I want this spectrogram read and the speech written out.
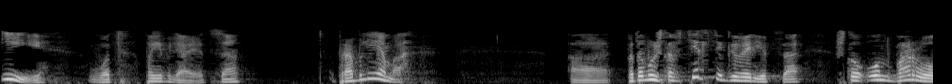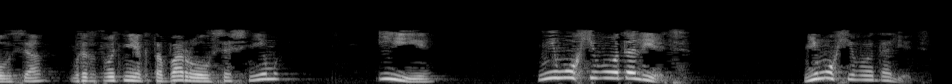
И вот появляется проблема, а, потому что в тексте говорится, что он боролся, вот этот вот некто боролся с ним и не мог его одолеть. Не мог его одолеть.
